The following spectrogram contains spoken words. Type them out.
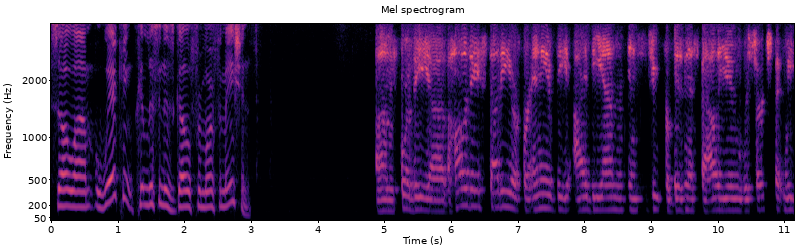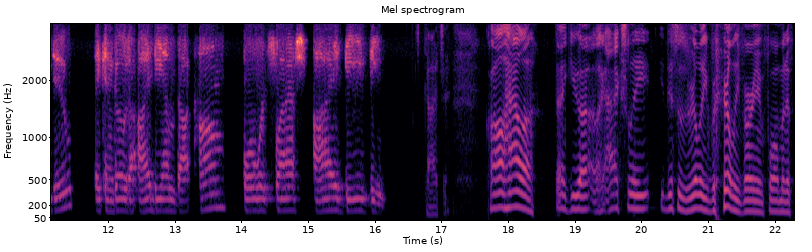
So um, where can, can listeners go for more information? Um, for the, uh, the holiday study or for any of the IBM Institute for Business Value research that we do, they can go to ibm.com forward slash IBV. Gotcha. Karl Haller, thank you. Uh, actually, this was really, really very informative.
